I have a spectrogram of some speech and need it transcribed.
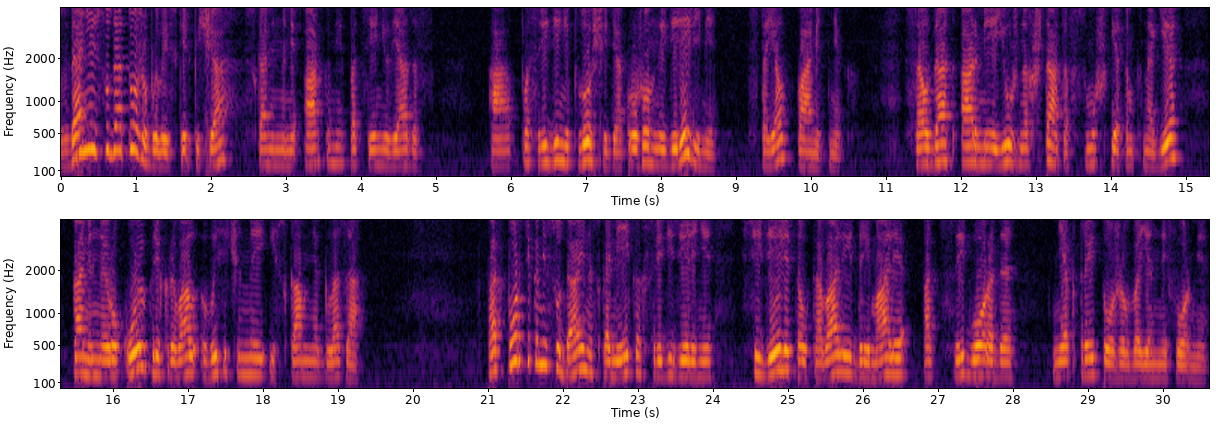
Здание суда тоже было из кирпича, с каменными арками под сенью вязов, а посредине площади, окруженной деревьями, стоял памятник. Солдат армии Южных Штатов с мушкетом к ноге каменной рукою прикрывал высеченные из камня глаза. Под портиками суда и на скамейках среди зелени сидели, толковали и дремали отцы города, некоторые тоже в военной форме.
